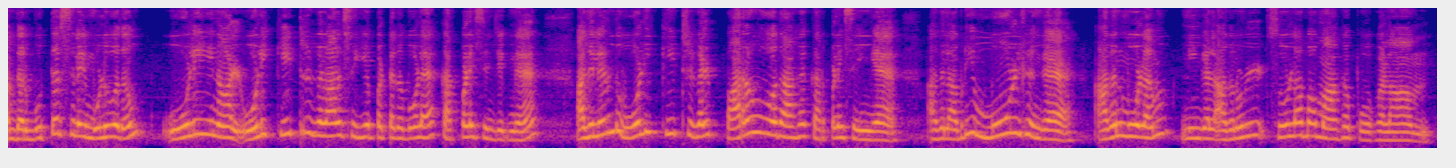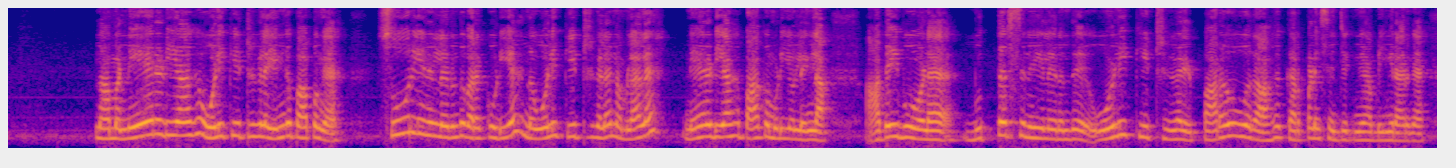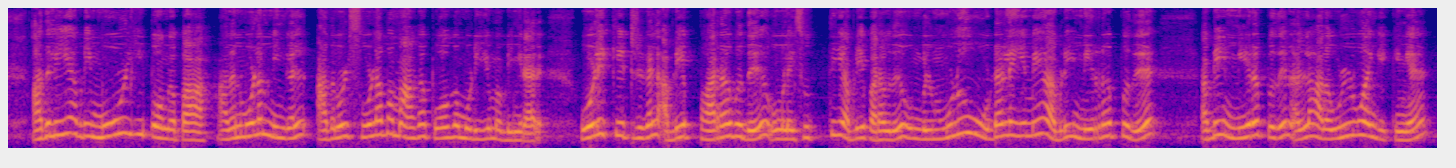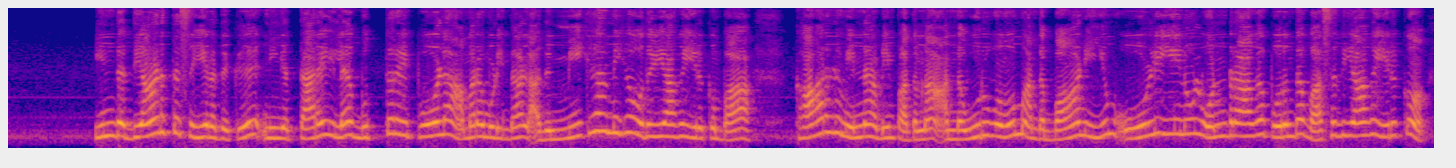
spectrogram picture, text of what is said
அந்த புத்தர் சிலை முழுவதும் ஒளியினால் ஒளி கீற்றுகளால் செய்யப்பட்டது போல கற்பனை செஞ்சுங்க அதிலிருந்து ஒளி கீற்றுகள் பரவுவதாக கற்பனை செய்யுங்க. அதுல அப்படியே மூழ்குங்க. அதன் மூலம் நீங்கள் அதனுள் சுலபமாக போகலாம். நாம நேரடியாக ஒளிக்கீற்றுகளை எங்க பாப்போங்க சூரியனிலிருந்து இருந்து வரக்கூடிய அந்த ஒளிக்கீற்றுகளை நம்மளால நேரடியாக பார்க்க முடியும் இல்லைங்களா? போல புத்தர் சிலையிலிருந்து ஒளிக்கீற்றுகள் பரவுவதாக கற்பனை செஞ்சுக்குங்க அப்படிங்கிறாருங்க. அதுலயே அப்படி மூழ்கி போங்கப்பா. அதன் மூலம் நீங்கள் அதனுள் சுலபமாக போக முடியும் அப்படிங்கிறாரு. ஒளிக்கீற்றுகள் அப்படியே பரவுது உங்களை சுத்தி அப்படியே பரவுது உங்கள் முழு உடலையுமே அப்படி நிரப்புது அப்படியே நிரப்புது நல்லா அதை உள்வாங்கிக்குங்க. இந்த தியானத்தை செய்யறதுக்கு நீங்க தரையில புத்தரை போல அமர முடிந்தால் அது மிக மிக உதவியாக இருக்கும்பா. காரணம் என்ன அப்படின்னு பார்த்தோம்னா அந்த உருவமும் அந்த பாணியும் ஒளியினுள் ஒன்றாக பொருந்த வசதியாக இருக்கும்.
